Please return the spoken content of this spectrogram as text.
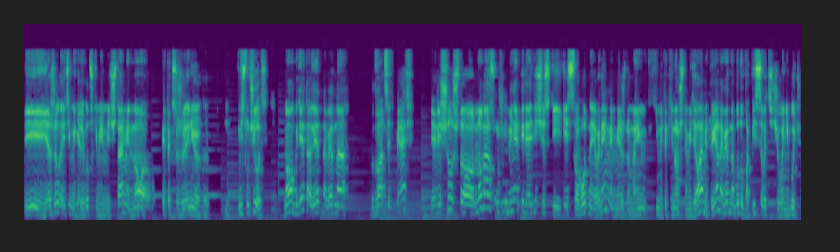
И я жил этими голливудскими мечтами, но это, к сожалению, не случилось. Но где-то лет, наверное, в 25 я решил, что, ну, раз уже у меня периодически есть свободное время между моими какими-то киношными делами, то я, наверное, буду пописывать чего-нибудь.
